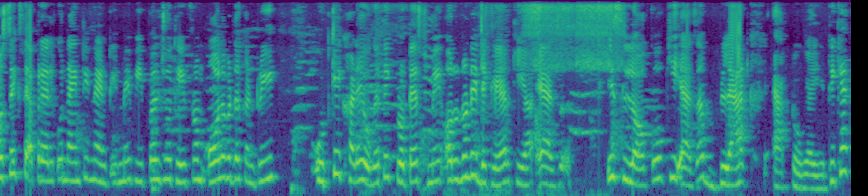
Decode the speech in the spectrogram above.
और सिक्स अप्रैल को 1919 में पीपल जो थे from all over the country उठ के खड़े हो गए थे एक प्रोटेस्ट में और उन्होंने डिक्लेयर किया एज इस लॉ को कि एज अ ब्लैक एक्ट हो गया ये, ठीक है?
